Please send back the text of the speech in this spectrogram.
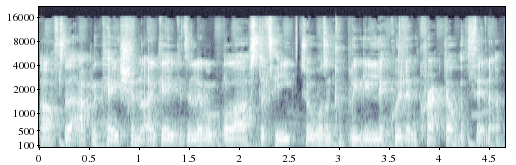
After that application, I gave it a little blast of heat so it wasn't completely liquid and cracked out the thinner.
